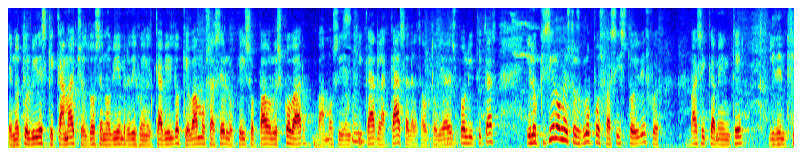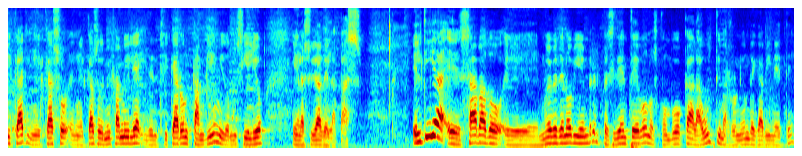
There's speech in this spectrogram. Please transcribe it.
Eh, no te olvides que Camacho el 12 de noviembre dijo en el Cabildo que vamos a hacer lo que hizo Pablo Escobar, vamos a identificar la casa de las autoridades políticas y lo que hicieron estos grupos fascistoides fue básicamente identificar, y en el caso, en el caso de mi familia, identificaron también mi domicilio en la ciudad de La Paz. El día eh, sábado 9 eh, de noviembre, el presidente Evo nos convoca a la última reunión de gabinete,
